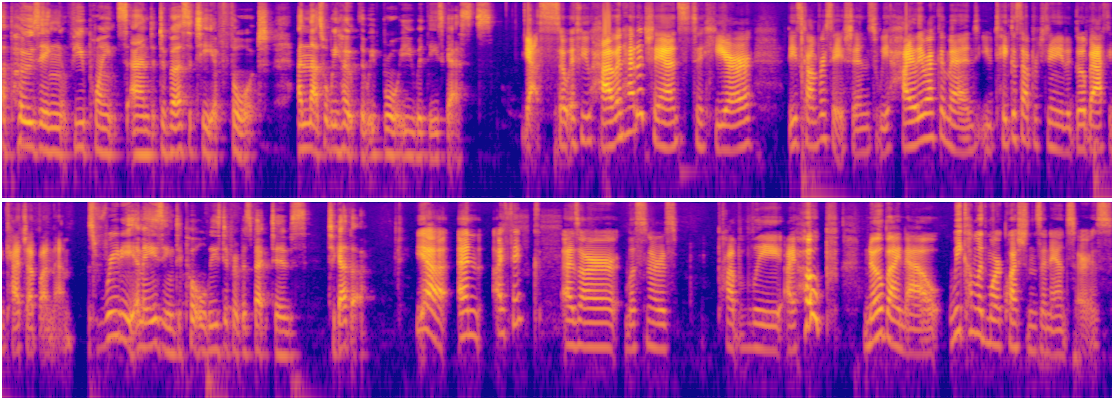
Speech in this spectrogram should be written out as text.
opposing viewpoints and diversity of thought. And that's what we hope that we've brought you with these guests. Yes. So if you haven't had a chance to hear these conversations, we highly recommend you take this opportunity to go back and catch up on them. It's really amazing to put all these different perspectives together. Yeah. And I think as our listeners probably, I hope, know by now, we come with more questions than answers.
